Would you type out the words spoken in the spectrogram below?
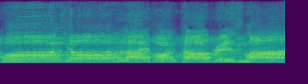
Bought your life on Calvary's mountain,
